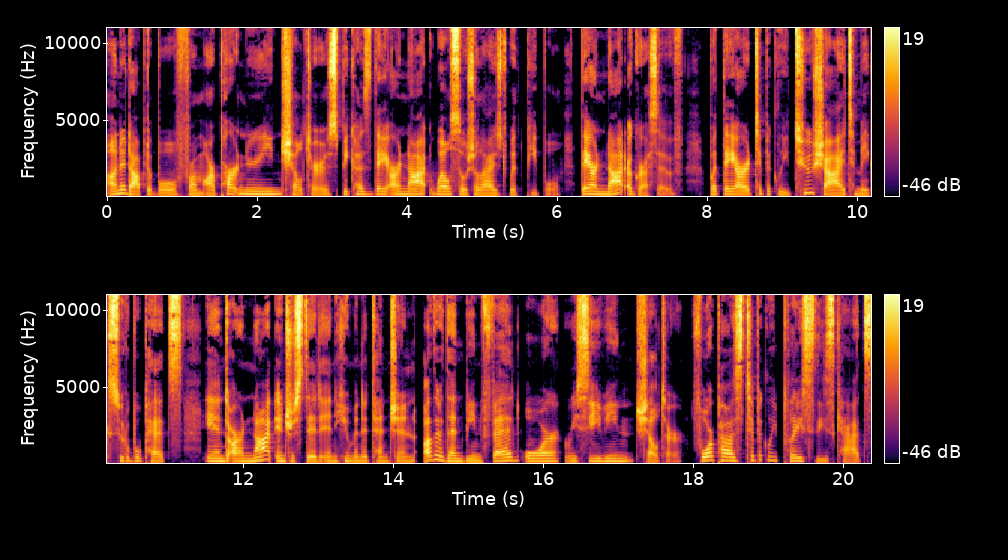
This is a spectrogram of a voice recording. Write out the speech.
unadoptable from our partnering shelters because they are not well socialized with people. They are not aggressive, but they are typically too shy to make suitable pets and are not interested in human attention other than being fed or receiving shelter. Four Paws typically place these cats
